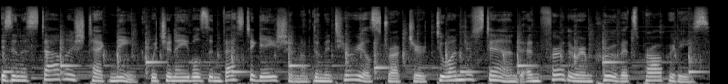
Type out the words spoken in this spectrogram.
is an established technique which enables investigation of the material structure to understand and further improve its properties.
